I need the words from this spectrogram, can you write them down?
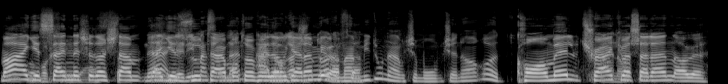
من اگه سنشو داشتم اگه یعنی زودتر موتور پیدا می‌کردم داره. من می‌رفتم می‌دونم که ممکنه آقا کامل ترک. مثلا آره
